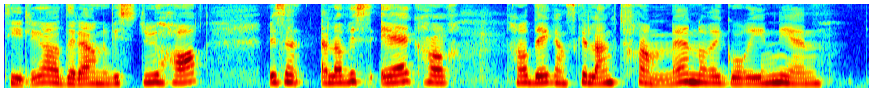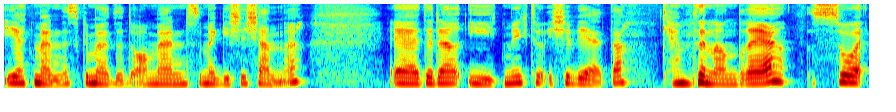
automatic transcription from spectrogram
tidligere, det der hvis du har hvis en, Eller hvis jeg har, har det ganske langt framme når jeg går inn i en i et menneskemøte da, men som jeg ikke kjenner, eh, det der ydmykt å ikke vite hvem den andre er, så er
